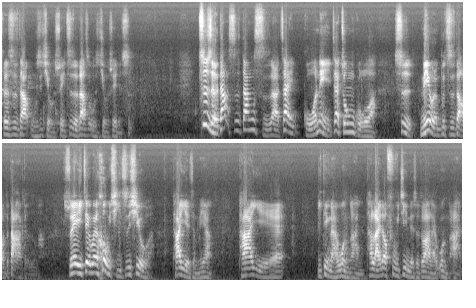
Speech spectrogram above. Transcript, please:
这是他五十九岁，智者大师五十九岁的事。智者大师当时啊，在国内，在中国啊，是没有人不知道的大德嘛。所以这位后起之秀啊，他也怎么样？他也。一定来问安，他来到附近的时候都要来问安。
